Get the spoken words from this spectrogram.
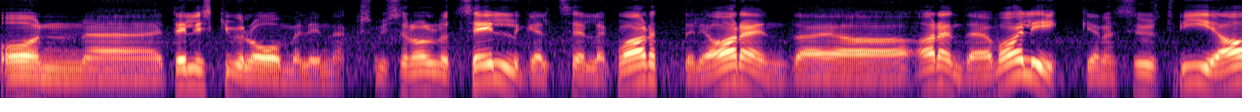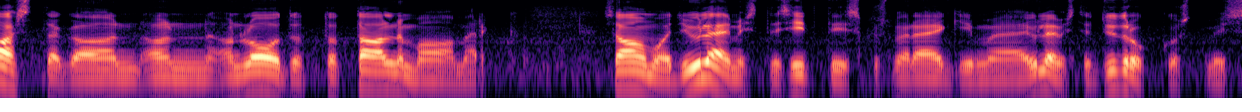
on Telliskivi loomelinnaks, mis on olnud selgelt selle kvartali arendaja, arendaja valik ja noh, sisuliselt viie aastaga on, on, on loodud totaalne maamärk. Samamoodi Ülemiste City's, kus me räägime Ülemiste tüdrukust, mis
